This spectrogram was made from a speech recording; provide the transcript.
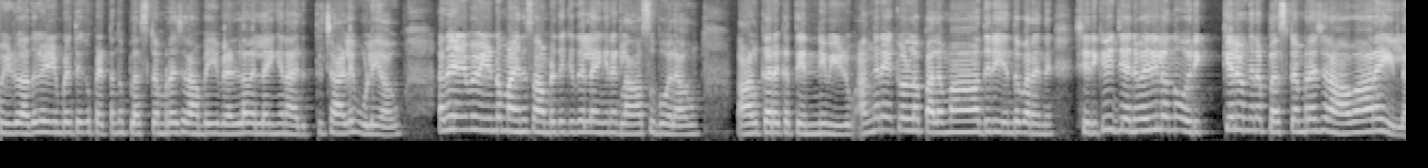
വീഴും. അത് കഴിയുമ്പോഴത്തേക്ക് പെട്ടെന്ന് പ്ലസ് ടെമ്പറേച്ചർ ആകുമ്പോൾ ഈ വെള്ളമെല്ലാം ഇങ്ങനെ അരുത്ത് ചളി പുളിയാവും. അത് കഴിയുമ്പോൾ വീണ്ടും മൈനസ് ആകുമ്പോഴത്തേക്ക് ഇതെല്ലാം ഇങ്ങനെ ഗ്ലാസ് പോലാവും. ആൾക്കാരൊക്കെ തെന്നി വീഴും. അങ്ങനെയൊക്കെയുള്ള പലമാതിരി എന്താ പറയുന്നത് ശരിക്കും ഈ ജനുവരിയിലൊന്നും ഒരിക്കലും ഇങ്ങനെ പ്ലസ് ടെമ്പറേച്ചർ ആവാറേ ഇല്ല.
